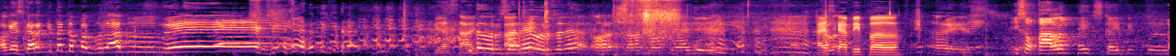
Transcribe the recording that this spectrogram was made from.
Oke sekarang kita ke Pak Guru Agung. Yeay. Biasa Kita urusannya urusannya orang orang bawahnya aja ya. Hai Sky People. Oh, yes. Ih so kalem, hey Sky People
